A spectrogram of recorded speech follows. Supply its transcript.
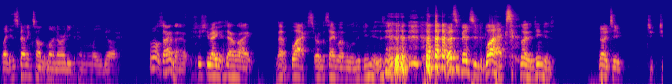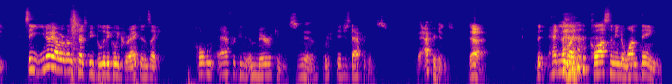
Wait, Hispanics aren't the minority depending on where you go. I'm not saying that. She should make it sound like that blacks are on the same level as the gingers. That's offensive to blacks. no, the gingers. no, to, to, to. See, you know how everyone tries to be politically correct, and it's like, call them African Americans. Yeah. What if they're just Africans? The Africans. Duh. But how do you like class them into one thing,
